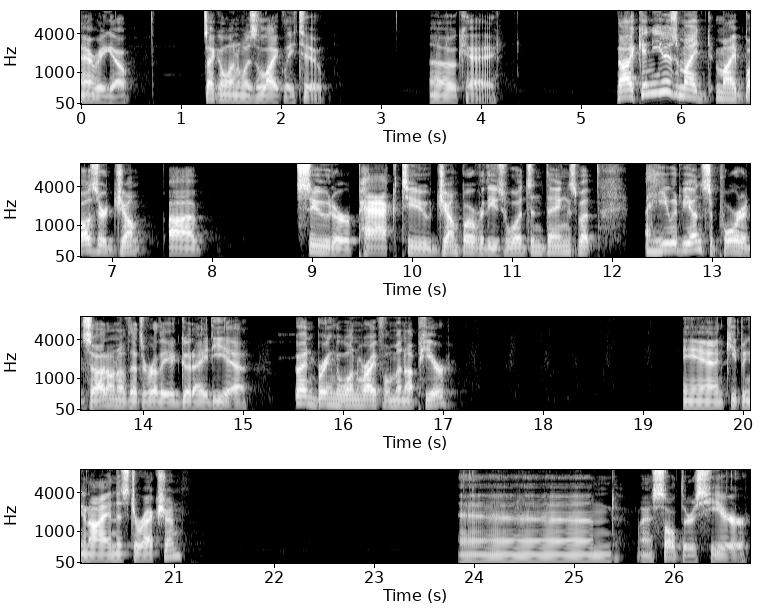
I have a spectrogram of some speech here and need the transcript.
there we go. Second one was likely to. Okay. Now I can use my my Buzzard jump uh, suit or pack to jump over these woods and things, but he would be unsupported, so I don't know if that's really a good idea. Go ahead and bring the one rifleman up here. And keeping an eye in this direction. And my assaulter's here.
